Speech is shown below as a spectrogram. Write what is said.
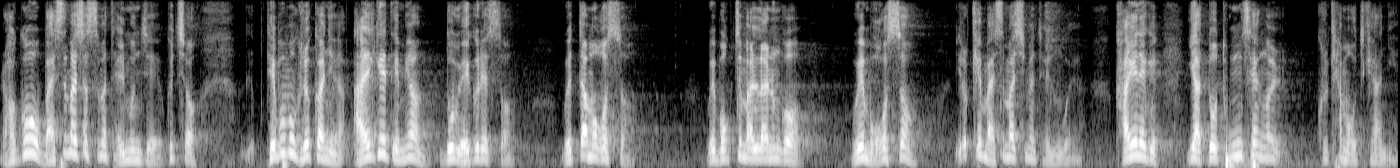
라고 말씀하셨으면 될 문제예요. 그렇죠? 대부분 그럴 거 아니에요. 알게 되면 너 왜 그랬어? 왜 따먹었어? 왜 먹지 말라는 거 왜 먹었어? 이렇게 말씀하시면 되는 거예요. 가인에게 야 너 동생을 그렇게 하면 어떻게 하니?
